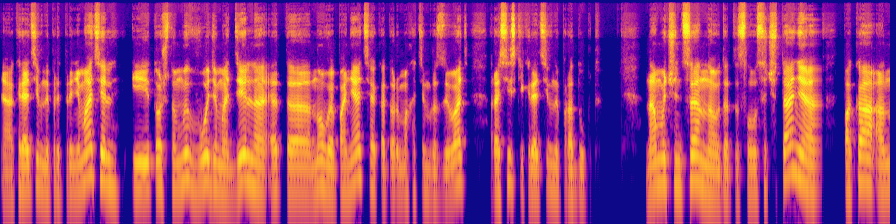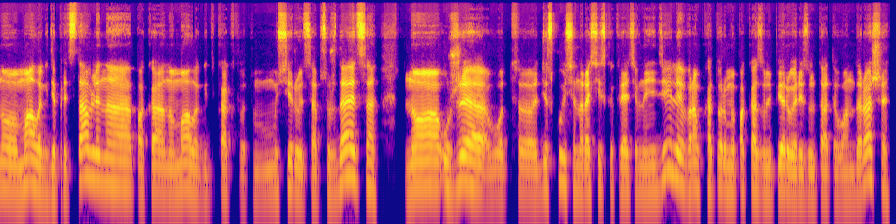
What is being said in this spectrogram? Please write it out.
э, креативный предприниматель. И то, что мы вводим отдельно, это новое понятие, которое мы хотим развивать, российский креативный продукт. Нам очень ценно вот это словосочетание, пока оно мало где представлено, пока оно мало как вот муссируется, обсуждается, но уже вот э, дискуссия на российской креативной неделе, в рамках которой мы показывали первые результаты в Андераше,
